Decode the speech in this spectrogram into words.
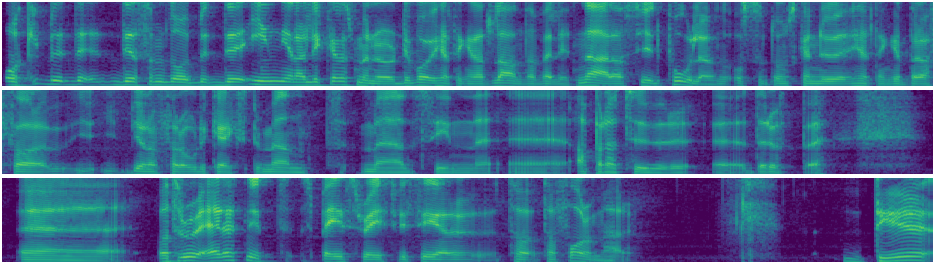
och det, det, som då det indierna lyckades med nu det var ju helt enkelt att landa väldigt nära Sydpolen. Och så, de ska nu helt enkelt börja för, genomföra olika experiment med sin eh, apparatur eh, där uppe. Eh, vad tror du, är det ett nytt space race vi ser ta, ta form här? Det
